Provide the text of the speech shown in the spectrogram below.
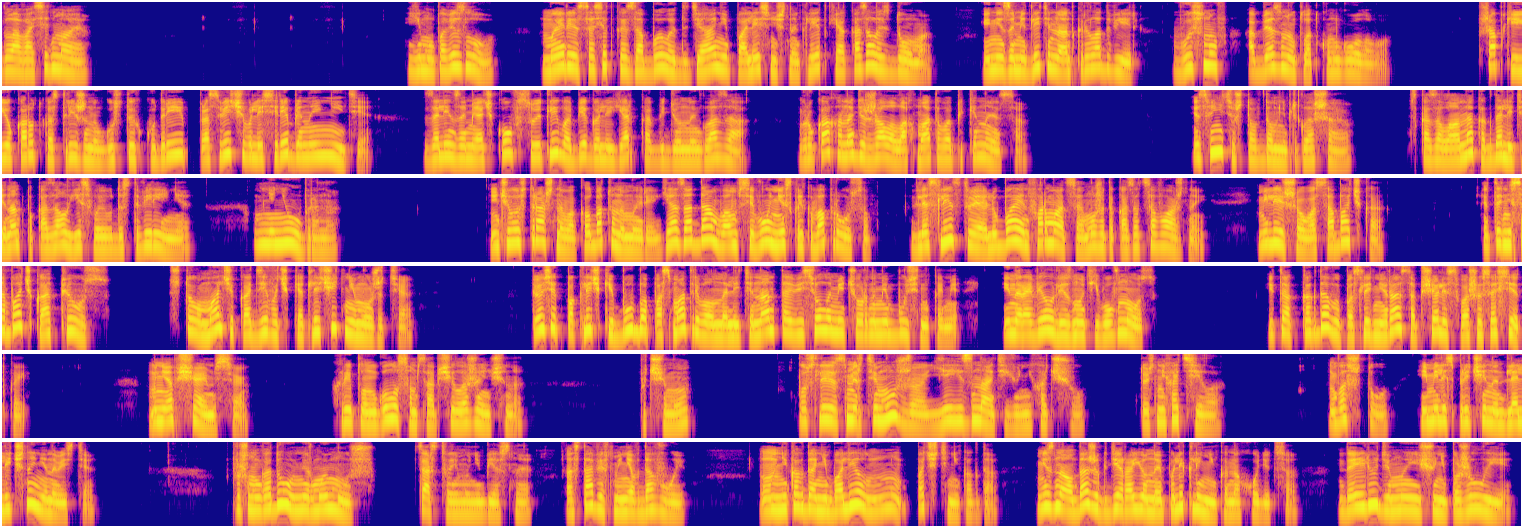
Глава седьмая. Ему повезло. Мэри с соседкой Забылой до Диане по лестничной клетке оказалась дома и незамедлительно открыла дверь, высунув обвязанную платком голову. В шапке ее коротко стриженных густых кудрей просвечивали серебряные нити. За линзами очков суетливо бегали ярко обведенные глаза. В руках она держала лохматого пекинеса. «Извините, что в дом не приглашаю», сказала она, когда лейтенант показал ей свое удостоверение. «У меня не убрано». «Ничего страшного, Колбатона Мэри, я задам вам всего несколько вопросов. Для следствия любая информация может оказаться важной. Милейшая у вас собачка?» «Это не собачка, а пес. Что, мальчика от девочки отличить не можете?» Песик по кличке Буба посматривал на лейтенанта веселыми черными бусинками и норовил лизнуть его в нос. Итак, когда вы последний раз общались с вашей соседкой? Мы не общаемся, хриплым голосом сообщила женщина. Почему? После смерти мужа я и знать ее не хочу. То есть не хотела. У вас что, имелись причины для личной ненависти? В прошлом году умер мой муж, царство ему небесное, оставив меня вдовой. Он никогда не болел, ну, почти никогда. Не знал даже, где районная поликлиника находится. Да и люди мы еще не пожилые.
